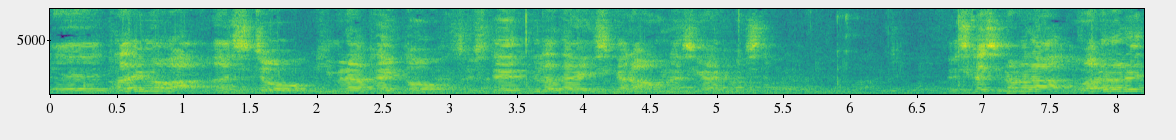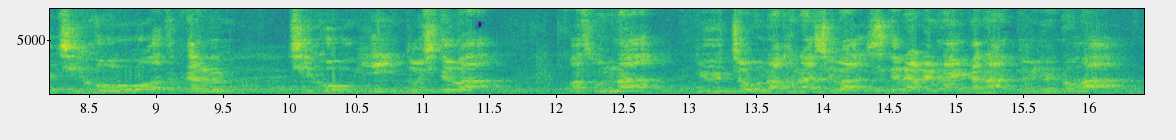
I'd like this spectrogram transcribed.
えー、ただいまは市長木村海斗そして福田大医師からお話がありました。しかしながら我々地方を預かる地方議員としては、まあ、そんな流暢な話はしてられないかなというのが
